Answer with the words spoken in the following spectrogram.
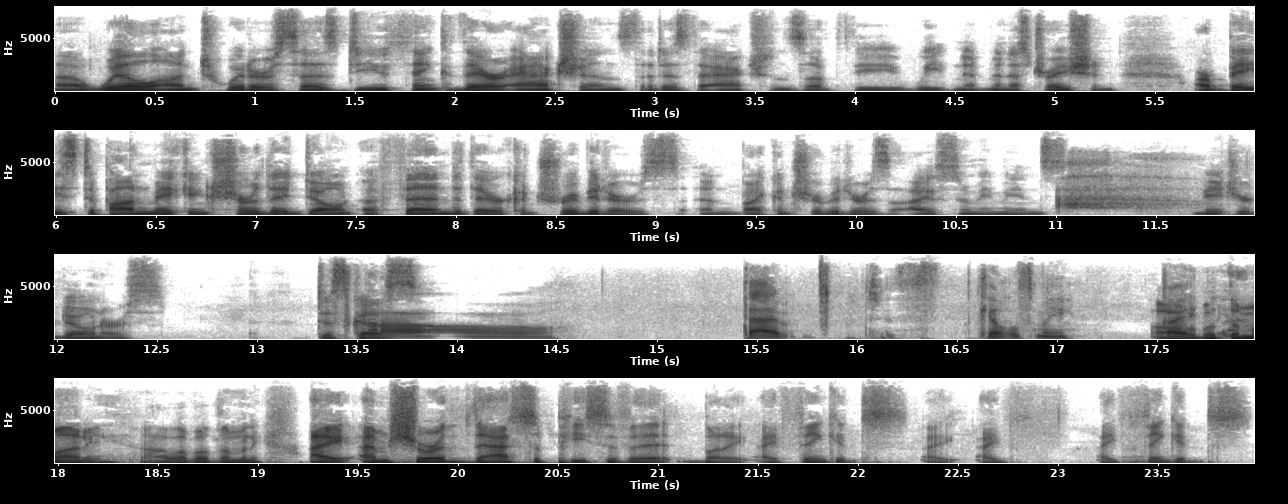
Uh, Will on Twitter says, "Do you think their actions, that is, the actions of the Wheaton administration, are based upon making sure they don't offend their contributors? And by contributors, I assume he means major donors. Discuss." Oh, that just kills me. All But, about yeah. the money. All about the money. I, I'm sure that's a piece of it, but I, I think it's I, I, I think it's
